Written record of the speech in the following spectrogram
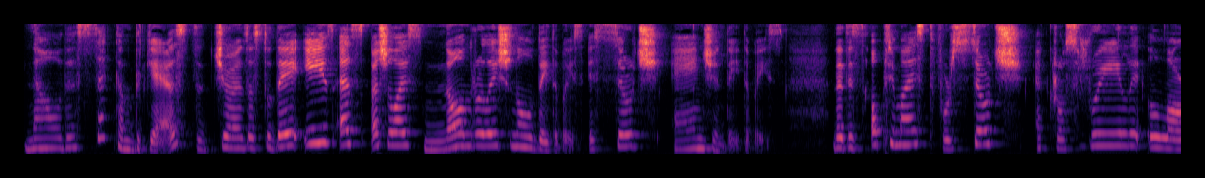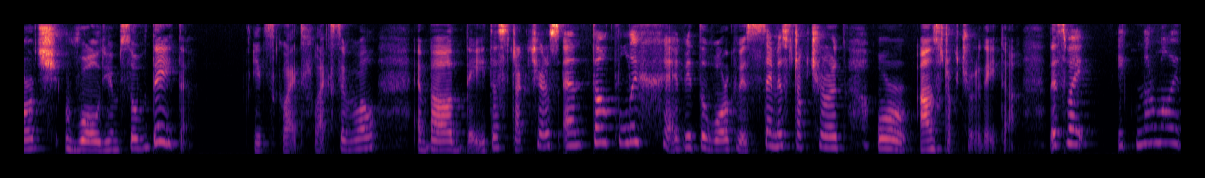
Now, the second guest that joins us today is a specialized non relational database, a search engine database that is optimized for search across really large volumes of data. It's quite flexible about data structures and totally happy to work with semi structured or unstructured data. That's why it normally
